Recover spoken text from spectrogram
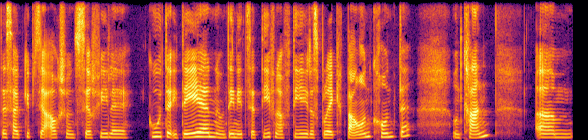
Deshalb gibt es ja auch schon sehr viele gute Ideen und Initiativen, auf die das Projekt bauen konnte und kann. Ähm,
